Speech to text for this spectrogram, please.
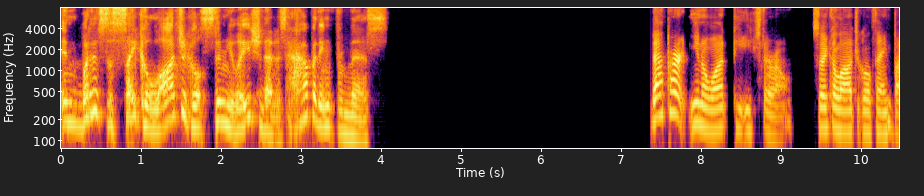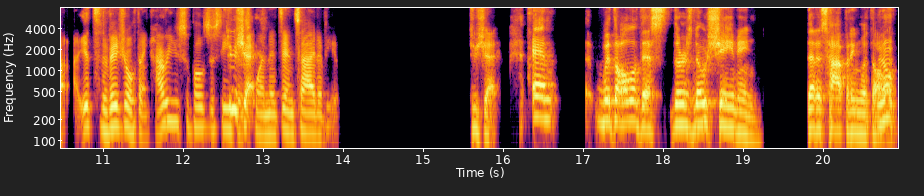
And what is the psychological stimulation that is happening from this? That part, you know what, to each their own psychological thing, but it's the visual thing. How are you supposed to see this Touche. when it's inside of you? Touche. And with all of this, there's no shaming that is happening with all. No.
